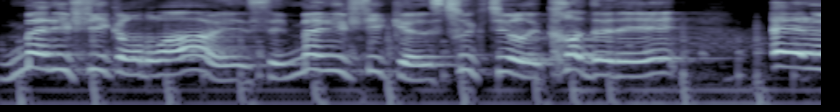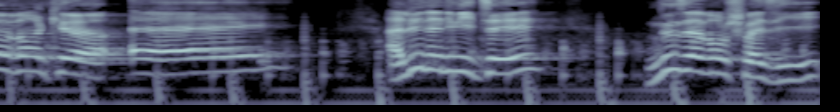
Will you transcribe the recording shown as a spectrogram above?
magnifique endroit et ces magnifiques structures de crotte de nez. Et le vainqueur est... À l'unanimité, nous avons choisi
